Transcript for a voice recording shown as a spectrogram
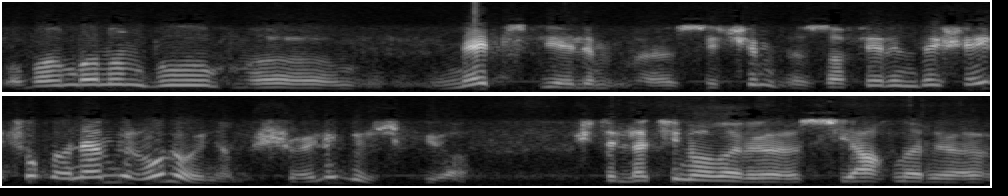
Obama'nın bu e, net diyelim e, seçim zaferinde şey çok önemli rol oynamış. Şöyle gözüküyor işte Latinoları, siyahları,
